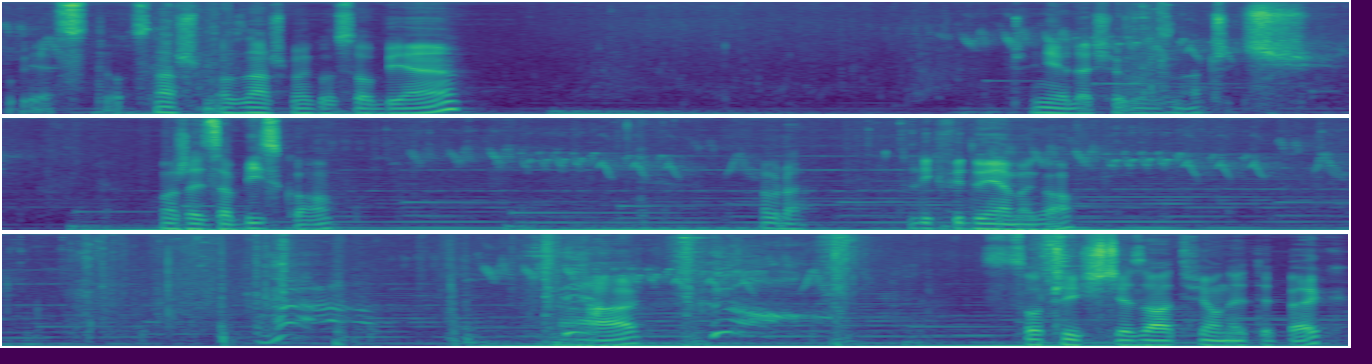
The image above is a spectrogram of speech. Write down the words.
Tu jest. Oznaczmy, oznaczmy go sobie. Czy nie da się go oznaczyć? Może jest za blisko. Dobra, likwidujemy go. Tak. Soczyście załatwiony typek.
